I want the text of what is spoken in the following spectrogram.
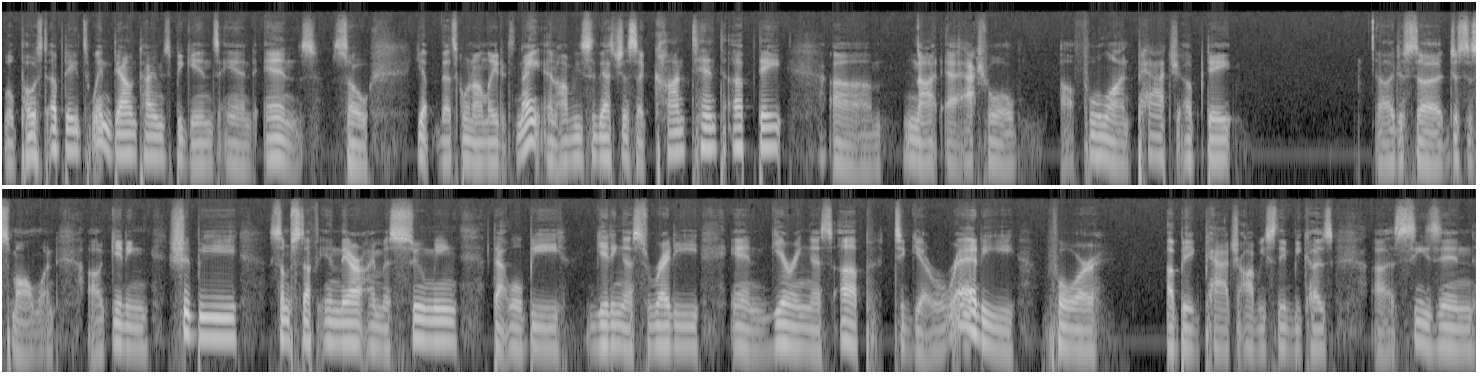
We'll post updates when downtimes begins and ends. So, yep, that's going on later tonight. And obviously, that's just a content update, um, not an actual uh, full-on patch update. Uh, just uh, just a small one. Uh, getting should be some stuff in there. I'm assuming that will be getting us ready and gearing us up to get ready for a big patch, obviously, because uh, season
